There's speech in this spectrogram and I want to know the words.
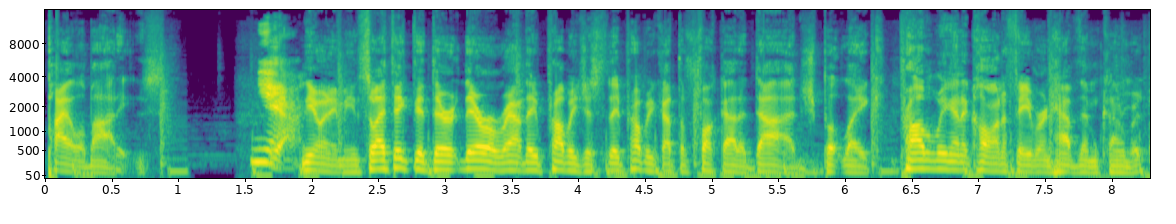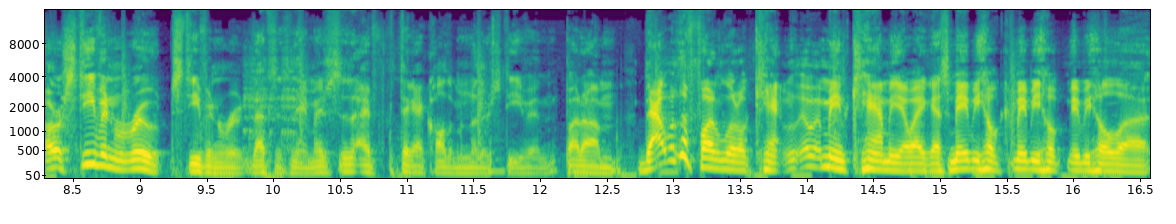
pile of bodies. Yeah. You know what I mean? So I think that they're they're around. They probably just they probably got the fuck out of Dodge, but like probably gonna call in a favor and have them come or Stephen Root. Stephen Root, that's his name. I, just, I think I called him another Stephen, but um, that was a fun little cam. I mean cameo, I guess. Maybe he'll maybe he'll maybe he'll uh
